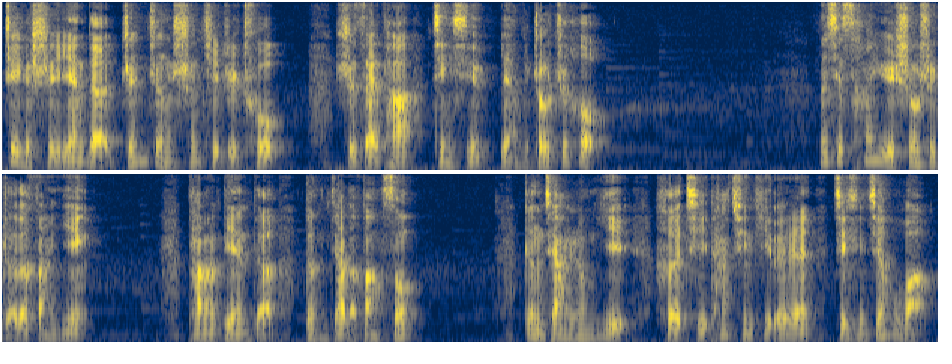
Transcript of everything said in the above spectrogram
这个实验的真正神奇之处是在它进行两个周之后，那些参与受试者的反应。他们变得更加的放松，更加容易和其他群体的人进行交往。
